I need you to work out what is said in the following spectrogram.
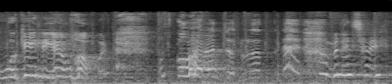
वो अकेली है वहाँ पर। उसको हमारा ज़रूरत हमें ले जाइए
